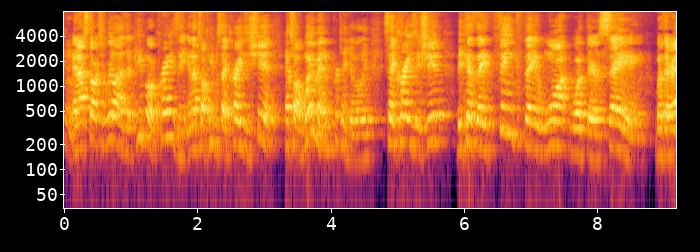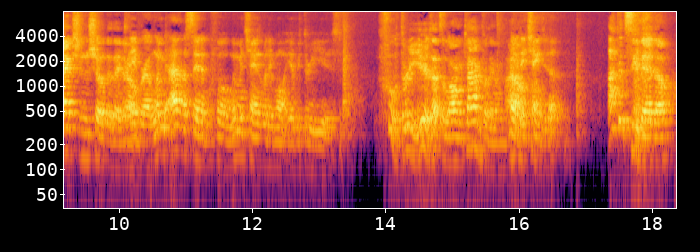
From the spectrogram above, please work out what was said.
Hmm. And I start to realize that people are crazy, and that's why people say crazy shit. That's why women, particularly, say crazy shit because they think they want what they're saying, but their actions show that they don't. Hey, bro, women. I said it before. Women change what they want every three years. Phew, three years, that's a long time for them. Oh, they change it up. I could see that though.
